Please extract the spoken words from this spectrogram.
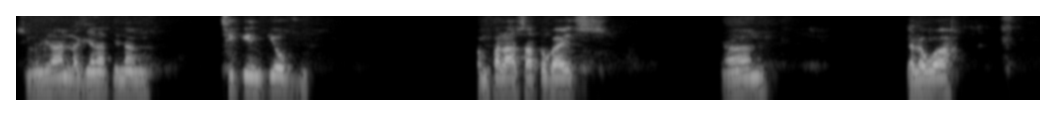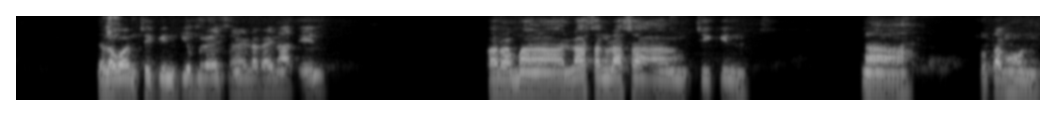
So yan, lagyan natin ng chicken cube. Pampalasa to guys. Yan. Dalawa. Dalawang chicken cube guys na ilagay natin para malasang-lasa ang chicken na sutanghon.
